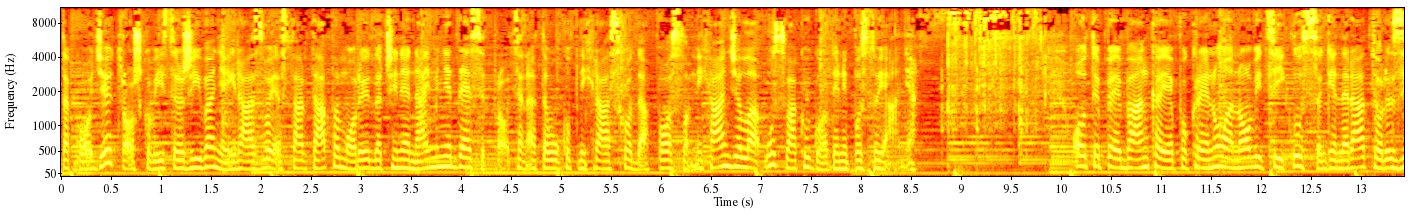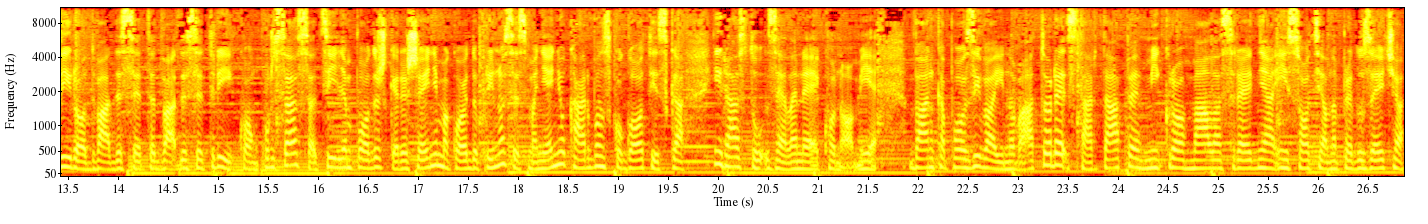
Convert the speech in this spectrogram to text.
Takođe, troškovi istraživanja i razvoja start-upa moraju da čine najmanje 10% ukupnih rashoda poslovnih anđela u svakoj godini postojanja. OTP banka je pokrenula novi ciklus Generator Zero 2023 konkursa sa ciljem podrške rešenjima koje doprinose smanjenju karbonskog otiska i rastu zelene ekonomije. Banka poziva inovatore, start-upe, mikro, mala, srednja i socijalna preduzeća,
